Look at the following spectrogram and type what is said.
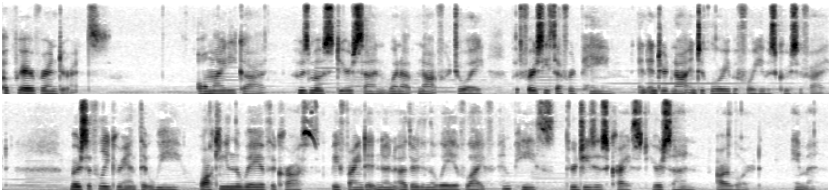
A prayer for endurance. Almighty God, whose most dear Son went up not for joy, but first he suffered pain, and entered not into glory before he was crucified, mercifully grant that we, walking in the way of the cross, may find it none other than the way of life and peace through Jesus Christ, your Son, our Lord. Amen.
